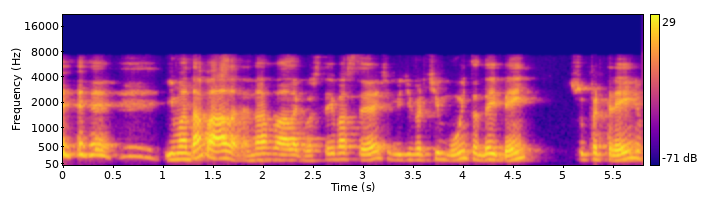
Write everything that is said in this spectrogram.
e mandar bala, mandar bala. Gostei bastante, me diverti muito, andei bem, super treino,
